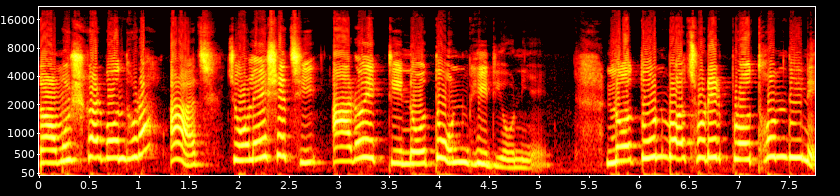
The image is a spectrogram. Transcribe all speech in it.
নমস্কার বন্ধুরা, আজ চলে এসেছি আরও একটি নতুন ভিডিও নিয়ে। নতুন বছরের প্রথম দিনে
